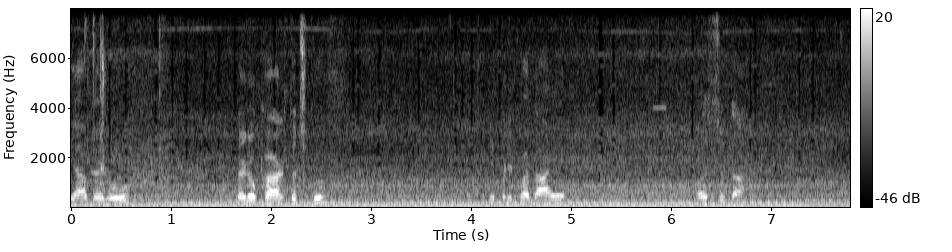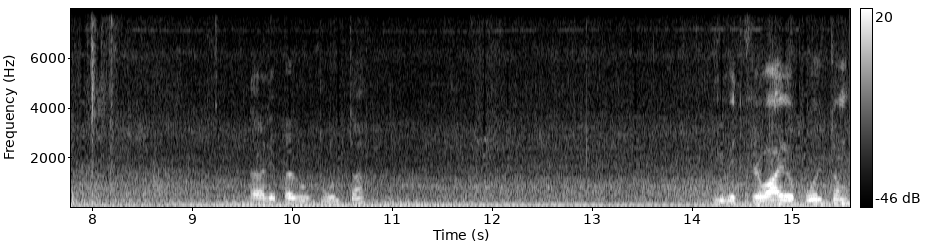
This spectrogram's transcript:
я беру, беру карточку і прикладаю ось сюди. Далі беру пульта і відкриваю пультом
